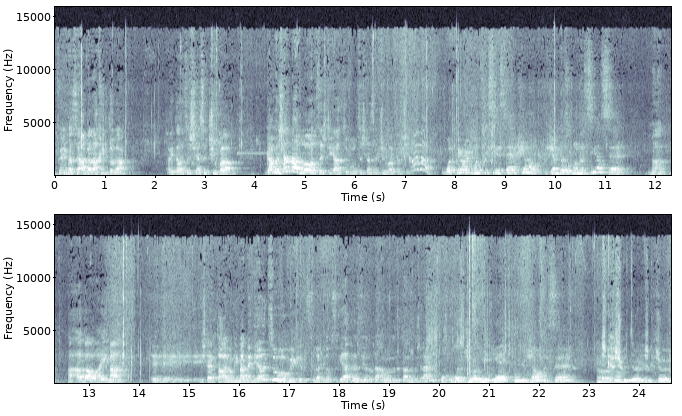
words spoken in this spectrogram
אפילו אם יעשה העבירה הכי גדולה, היית רוצה שיעשה תשובה. גם השם ברוך לא רוצה שתהיה עצוב, הוא רוצה שתעשה תשובה ותמשיך הלאה. What parent wants to see a sad child? Hashem doesn't want to see us sad. מה, האבא או האמא, אה, אה, יש להם תענוג אם הבן יהיה עצוב, וכאילו צריכים להביא לו פסיכיאטר, זה יהיה לו תענוג, זה תענוג שלהם. What joy you get when your child is sad? Oh, I'm.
